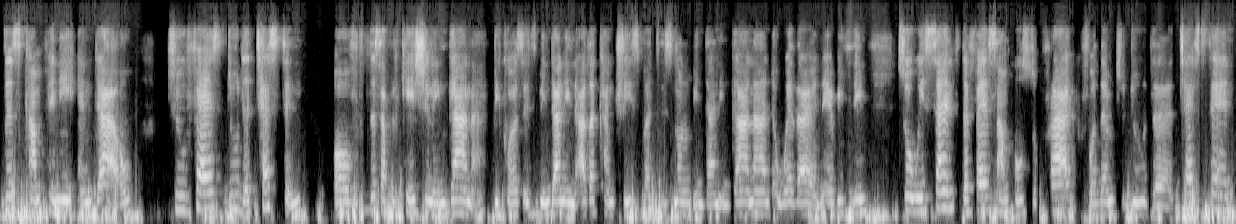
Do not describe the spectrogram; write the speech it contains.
this company and Dow, to first do the testing of this application in Ghana because it's been done in other countries, but it's not been done in Ghana, the weather and everything. So we sent the first samples to Prague for them to do the testing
